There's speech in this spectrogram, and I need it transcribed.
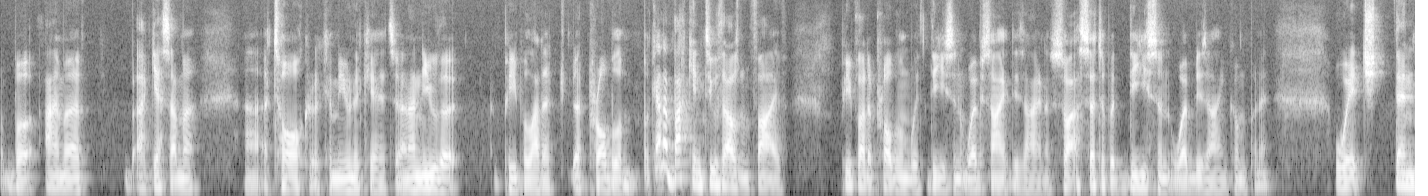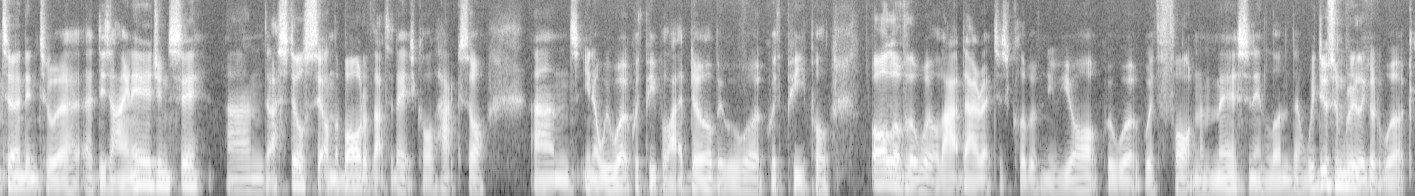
but I'm a I guess I'm a a talker, a communicator, and I knew that people had a, a problem. But kind of back in 2005, people had a problem with decent website designers. So I set up a decent web design company, which then turned into a, a design agency. And I still sit on the board of that today. It's called Hacksaw. And, you know, we work with people like Adobe, we work with people all over the world, Art Directors Club of New York, we work with Fortnum and Mason in London. We do some really good work.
